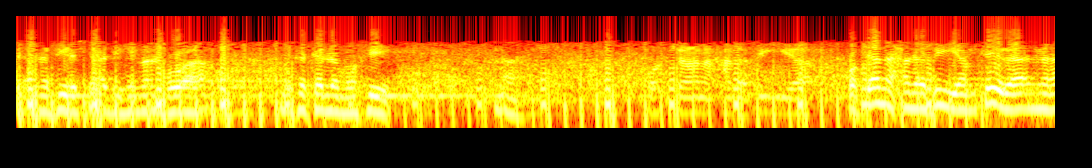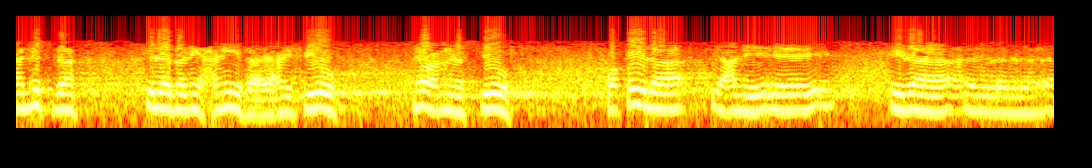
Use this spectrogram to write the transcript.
لأن في إسناده من هو متكلم فيه. نعم. وكان حنفيا. وكان حنفيا قيل إنها نسبة إلى بني حنيفة يعني سيوف نوع من السيوف. وقيل يعني إيه، إلى ال-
